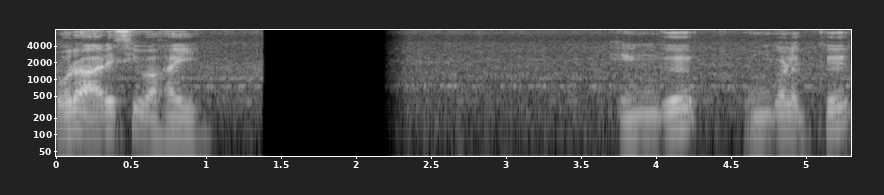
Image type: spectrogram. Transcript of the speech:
ஒரு அரிசி வகை. இங்கு உங்களுக்கு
